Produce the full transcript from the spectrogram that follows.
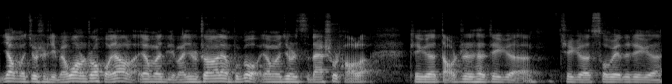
要么就是里面忘了装火药了，要么里面就是装药量不够，要么就是子弹受潮了，这个导致它这个这个所谓的这个。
